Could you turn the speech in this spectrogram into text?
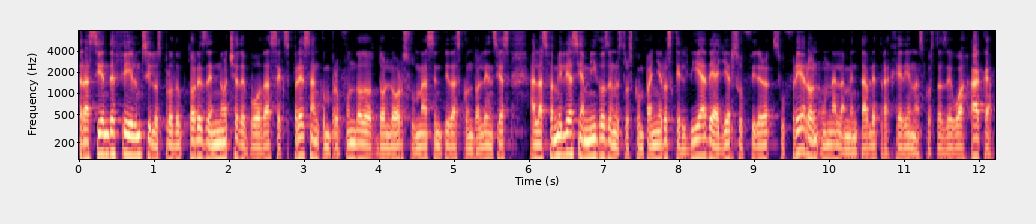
trasciende Films y los productores de Noche de Bodas expresan con profundo dolor sus más sentidas condolencias a las familias y amigos de nuestros compañeros que el día de ayer sufrieron una lamentable tragedia en las costas de Oaxaca.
